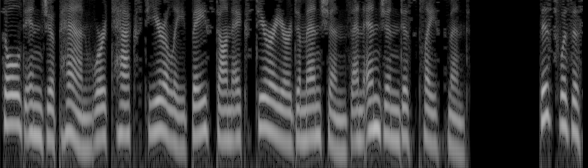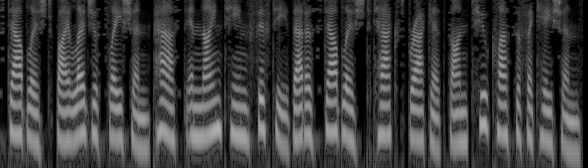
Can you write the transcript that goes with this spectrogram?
sold in Japan were taxed yearly based on exterior dimensions and engine displacement. This was established by legislation passed in 1950 that established tax brackets on two classifications,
